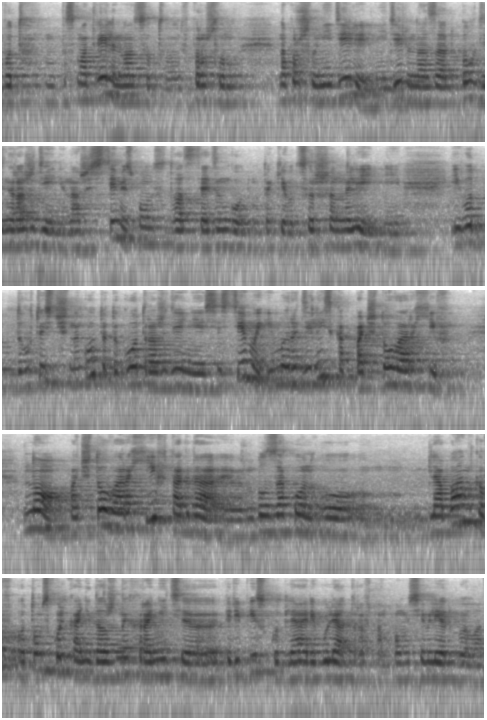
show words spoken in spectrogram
вот посмотрели нас вот в прошлом на прошлой неделе, неделю назад, был день рождения. Нашей системе исполнился 21 год, мы такие вот совершеннолетние. И вот 2000 год – это год рождения системы, и мы родились как почтовый архив. Но почтовый архив тогда, э, был закон о, для банков о том, сколько они должны хранить э, переписку для регуляторов, там, по-моему, 7 лет было.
